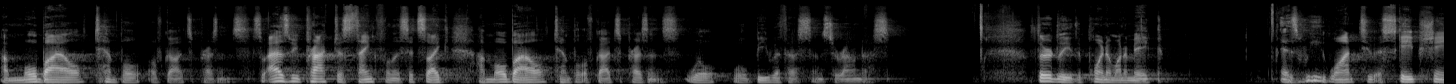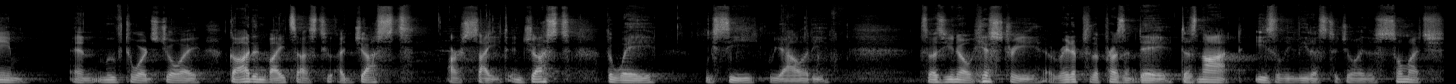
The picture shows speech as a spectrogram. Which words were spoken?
a mobile temple of God's presence. So as we practice thankfulness, it's like a mobile temple of God's presence will, will be with us and surround us. Thirdly, the point I want to make as we want to escape shame and move towards joy, God invites us to adjust our sight, adjust the way we see reality. So, as you know, history, right up to the present day, does not easily lead us to joy. There's so much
